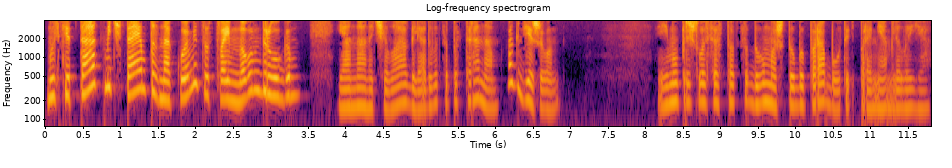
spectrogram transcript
Мы все так мечтаем познакомиться с твоим новым другом!» И она начала оглядываться по сторонам. «А где же он?» Ему пришлось остаться дома, чтобы поработать, промямлила я.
